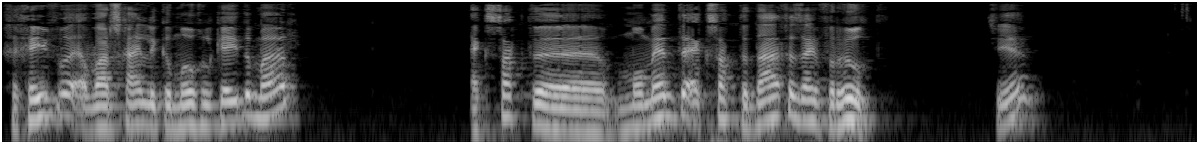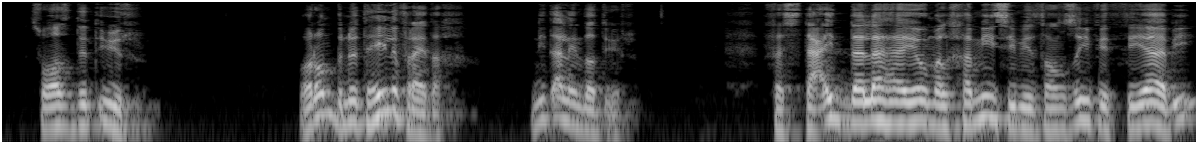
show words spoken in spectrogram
gegeven, waarschijnlijke mogelijkheden, maar exacte momenten, exacte dagen zijn verhuld. Zie je? Zoals dit uur. Waarom? Benut de hele vrijdag. Niet alleen dat uur. فاستعد لها يوم الخميس بتنظيف الثياب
